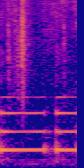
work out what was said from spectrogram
Música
